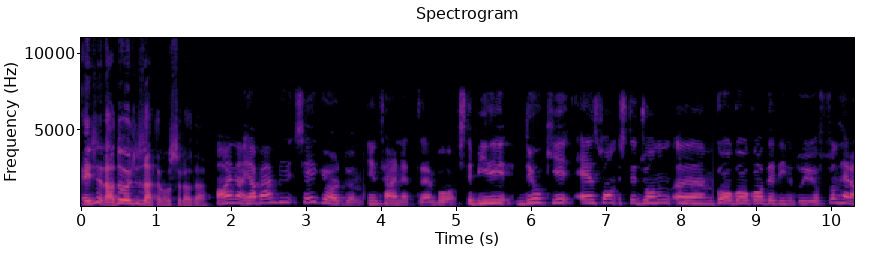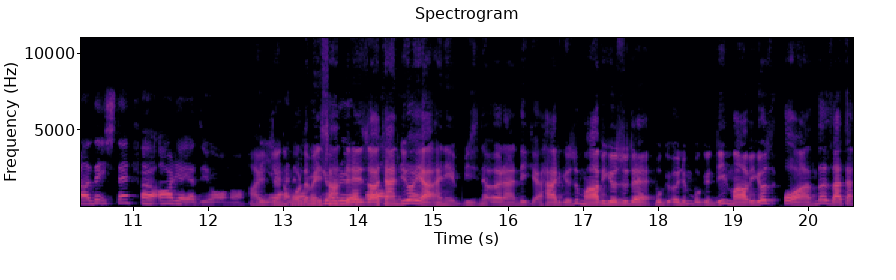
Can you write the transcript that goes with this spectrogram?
ejderha da öldü zaten o sırada. Aynen. Ya ben bir şey gördüm internette. Bu işte biri diyor ki en son işte Jon'un e, go go go dediğini duyuyorsun. Herhalde işte e, Arya Arya'ya diyor onu. Hayır diye. canım hani orada Melisandre zaten diyor ya hani biz ne öğrendik her gözü mavi gözü de bu ölüm bugün değil mavi göz o anda zaten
